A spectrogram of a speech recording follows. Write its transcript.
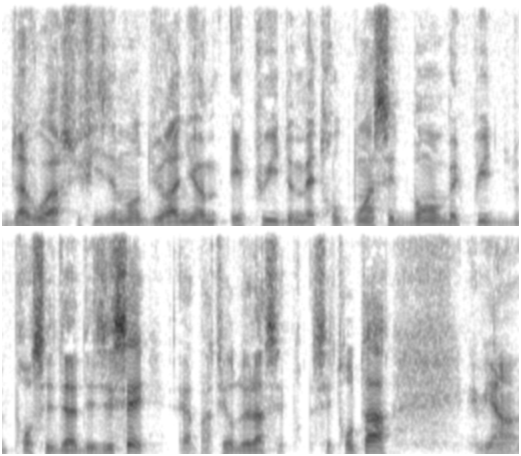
d'avoir suffisamment d'uranium et puis de mettre au point cette bombe et puis de procéder à des essais, et à partir de là c'est trop tard, eh bien,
